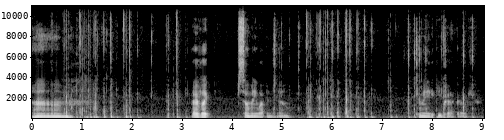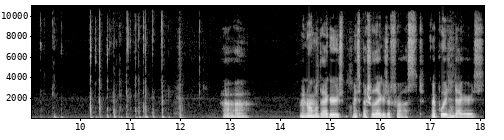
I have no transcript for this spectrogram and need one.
Um, I have like so many weapons now. Too many to keep track of. Uh, my normal daggers, my special daggers of frost, my poison daggers.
